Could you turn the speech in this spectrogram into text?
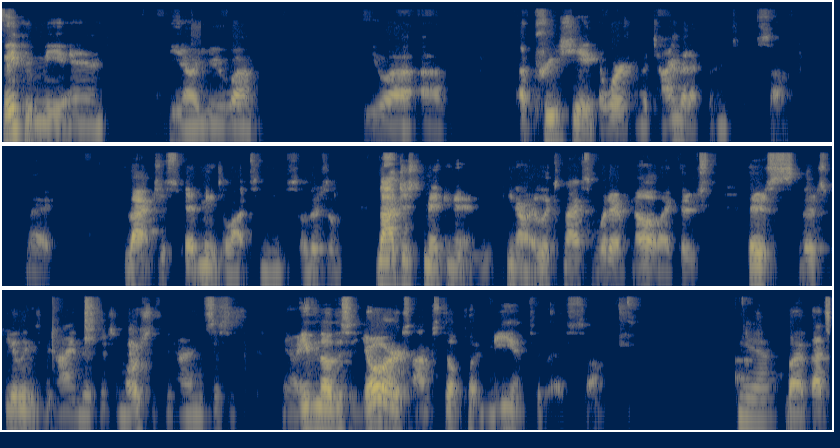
think of me and you know you uh, you uh, uh, appreciate the work and the time that I put into it. So, like that just it means a lot to me. So there's a not just making it and you know it looks nice and whatever. No, like there's there's there's feelings behind this, There's emotions behind this. This is you know even though this is yours, I'm still putting me into this. So uh, yeah, but that's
